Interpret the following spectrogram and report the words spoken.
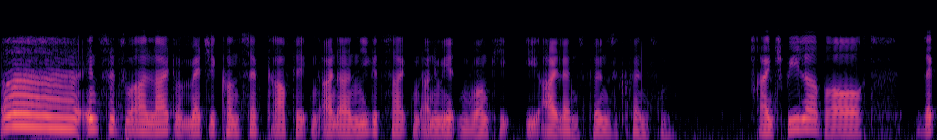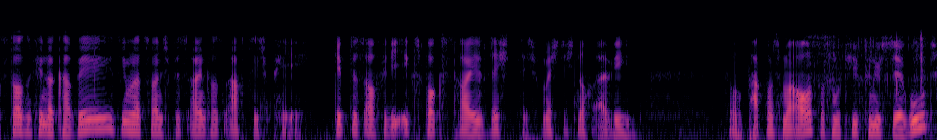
äh, Instrumental Light und Magic Konzeptgrafiken einer nie gezeigten animierten Monkey Island Filmsequenzen. Ein Spieler braucht 6400 KB, 720 bis 1080p. Gibt es auch für die Xbox 360, möchte ich noch erwähnen. So, packen wir es mal aus. Das Motiv finde ich sehr gut.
